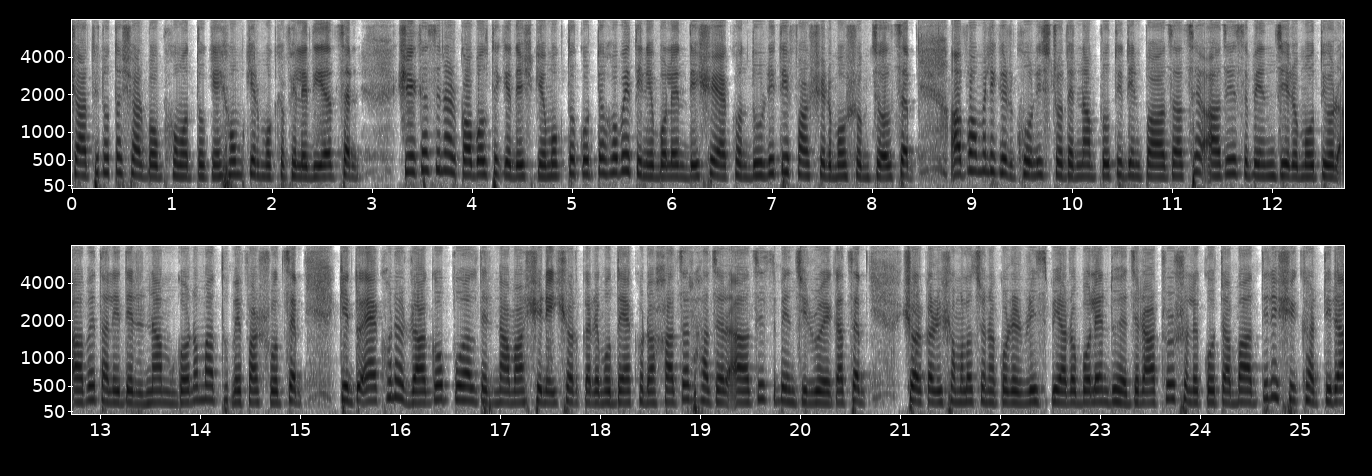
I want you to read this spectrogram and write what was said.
স্বাধীনতা সার্বভৌমত্বকে হুমকির মুখে ফেলে দিয়েছেন। শেখ হাসিনার কবল থেকে দেশকে মুক্ত করতে হবে, তিনি বলেন দেশে এখন দুর্নীতি, ফাঁসের মৌসুম চলছে। আওয়ামী লীগের ঘনিষ্ঠদের নাম প্রতিদিন পাওয়া যাচ্ছে। আজিজ বেনজির মতিউর আবেদ আলীদের নাম গণমাধ্যমে ফাঁস হচ্ছে। কিন্তু এখনও রাঘব পোয়ালদের নাম আসেনি। সরকারের মধ্যে এখনও হাজার হাজার আজিজ বেনজির রয়ে গেছে। সরকারি সমালোচনা করে রিজভি আরও বলেন, দুই হাজার আঠারো সালে কোটা বাদ দিলে শিক্ষার্থীরা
